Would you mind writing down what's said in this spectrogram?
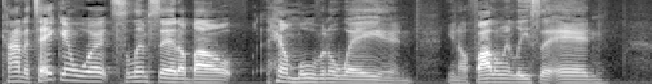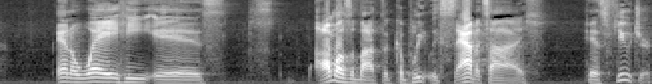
kind of taking what Slim said about him moving away and you know following Lisa, and in a way, he is almost about to completely sabotage his future.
